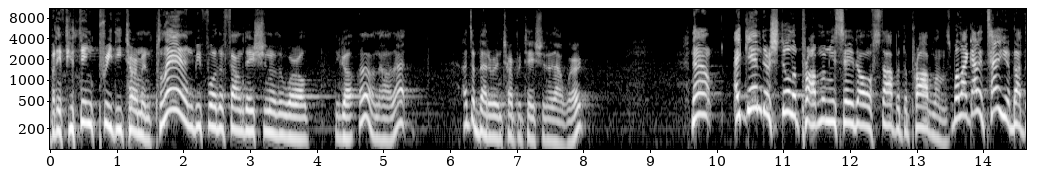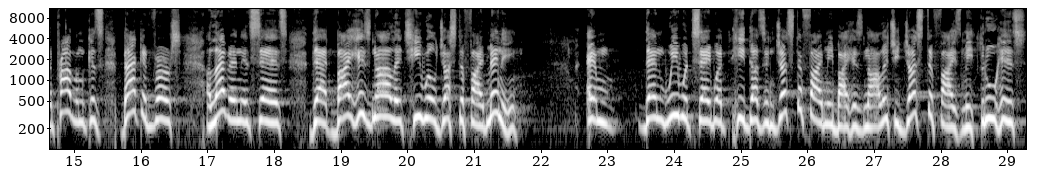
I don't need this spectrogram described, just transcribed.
But if you think predetermined plan before the foundation of the world, you go, oh, no, that, that's a better interpretation of that word. Now, again, there's still a problem. You say, oh, stop with the problems. Well, I got to tell you about the problem because back at verse 11, it says that by his knowledge he will justify many. And then we would say, well, he doesn't justify me by his knowledge, he justifies me through his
